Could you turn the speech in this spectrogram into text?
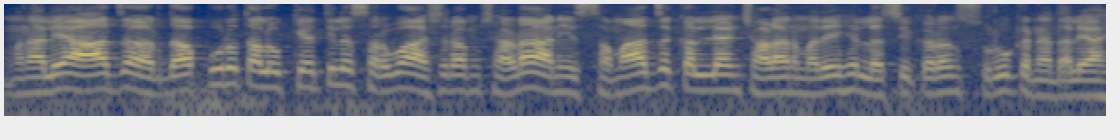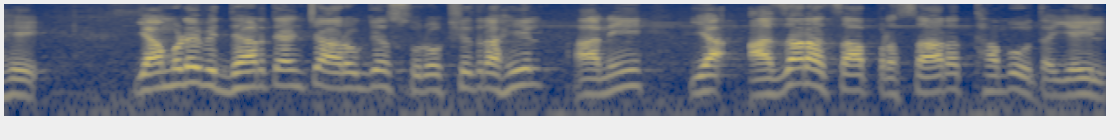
म्हणाले आज अर्धापूर तालुक्यातील सर्व आश्रमशाळा आणि समाज कल्याण शाळांमध्ये हे लसीकरण सुरू करण्यात आले आहे. यामुळे विद्यार्थ्यांचे आरोग्य सुरक्षित राहील आणि या आजाराचा प्रसार थांबवता येईल.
